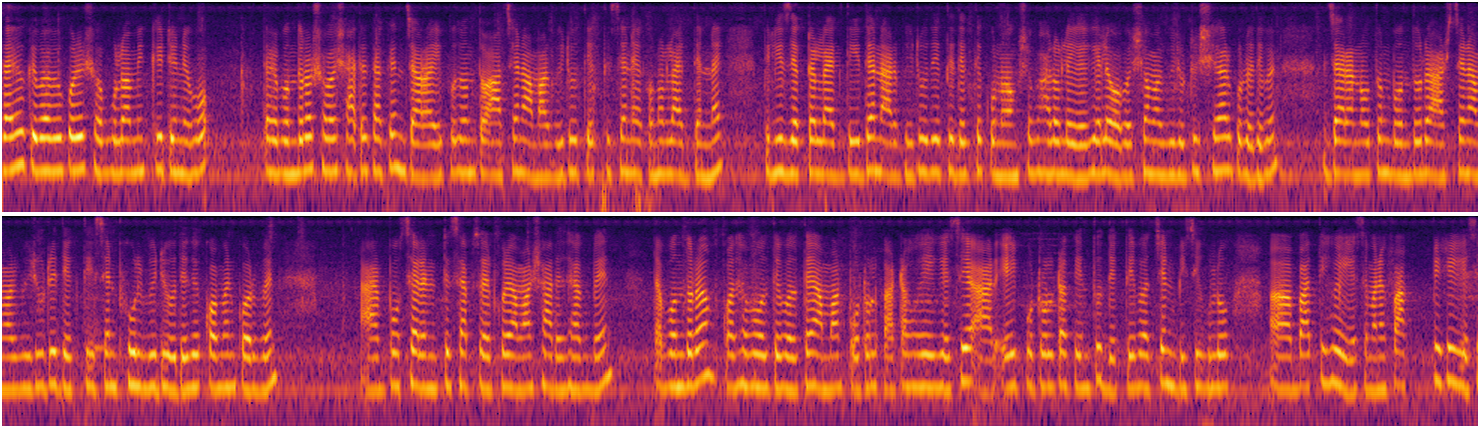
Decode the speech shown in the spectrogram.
যাই হোক, এভাবে করে সবগুলো আমি কেটে নেব। তাই বন্ধুরা, সবাই সাথে থাকেন, যারা এই পর্যন্ত আছেন, আমার ভিডিও দেখতেছেন, এখনও লাইক দেন নাই, প্লিজ একটা লাইক দিয়ে দেন, আর ভিডিও দেখতে দেখতে কোনো অংশে ভালো লেগে গেলে অবশ্যই আমার ভিডিওটি শেয়ার করে দেবেন। যারা নতুন বন্ধুরা আসছেন, আমার ভিডিওটি দেখতেছেন, ফুল ভিডিও দেখে কমেন্ট করবেন। আর চ্যানেলটি সাবস্ক্রাইব করে আমার সাথে থাকবেন। তা বন্ধুরা, কথা বলতে বলতে আমার পটল কাটা হয়ে গেছে, আর এই পটলটা কিন্তু দেখতে পাচ্ছেন বিচিগুলো বাতি হয়ে গেছে মানে ফাঁক পেকে গেছে,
